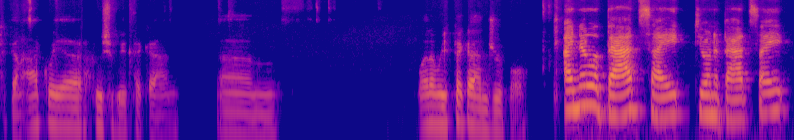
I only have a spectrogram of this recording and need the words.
pick on Acquia. Who should we pick on? Um, why don't we pick on Drupal? I know a bad site. Do you want a bad site?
